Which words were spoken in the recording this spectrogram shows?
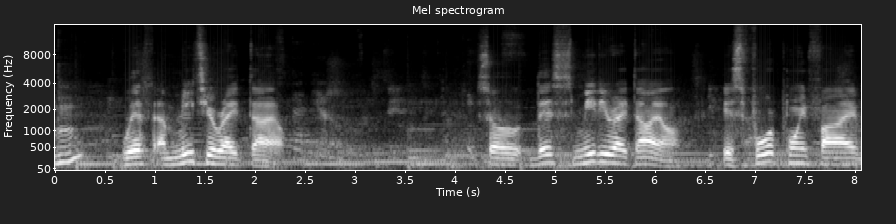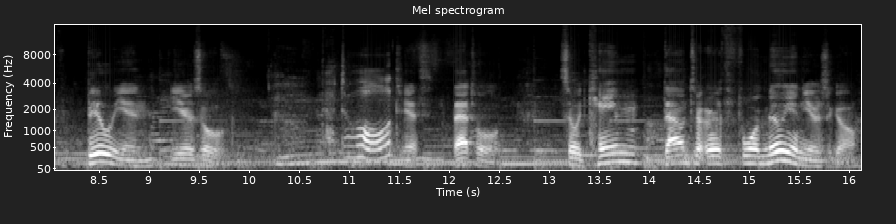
mm-hmm. with a meteorite dial. So this meteorite dial is 4.5 billion years old. That old? Yes, that old. So it came down to Earth 4 million years ago,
